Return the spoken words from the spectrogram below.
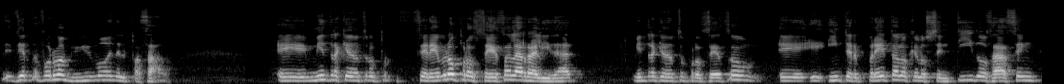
de cierta forma vivimos en el pasado. Eh, mientras que nuestro cerebro procesa la realidad, mientras que nuestro proceso eh, eh, interpreta lo que los sentidos hacen,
